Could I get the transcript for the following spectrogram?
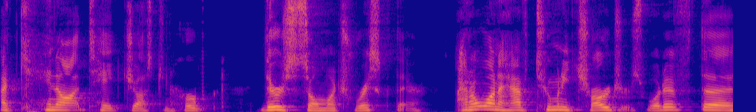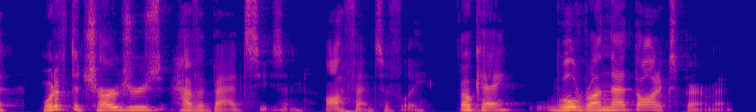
I cannot take Justin Herbert. There's so much risk there. I don't want to have too many Chargers. What if the what if the Chargers have a bad season offensively? Okay, we'll run that thought experiment.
